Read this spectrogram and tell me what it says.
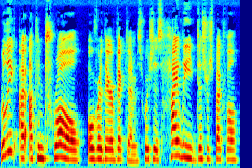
really a, a control over their victims, which is highly disrespectful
